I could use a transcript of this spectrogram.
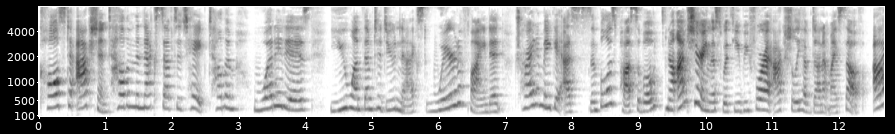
calls to action, tell them the next step to take, tell them what it is you want them to do next, where to find it. Try to make it as simple as possible. Now, I'm sharing this with you before I actually have done it myself. I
